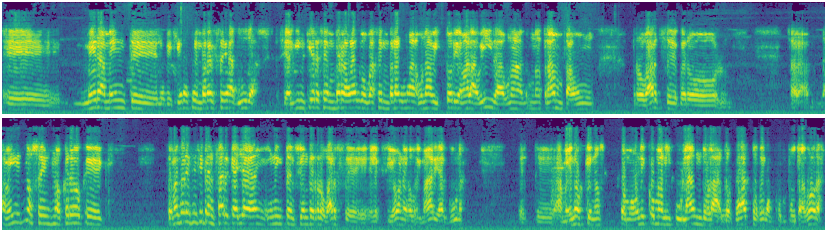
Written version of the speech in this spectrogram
eh, meramente lo que quiera sembrar sea dudas. Si alguien quiere sembrar algo, va a sembrar una, una victoria mala vida, una, una trampa, un robarse, pero a mí no sé, no creo que... Se me hace difícil pensar que haya una intención de robarse elecciones o primarias alguna, este, a menos que no como único manipulando los datos de las computadoras.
